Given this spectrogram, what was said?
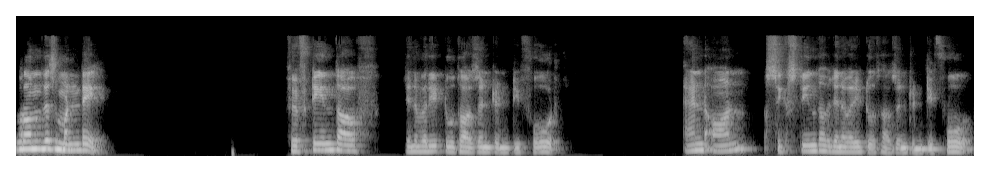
From this Monday, 15th of January 2024, and on 16th of January 2024,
